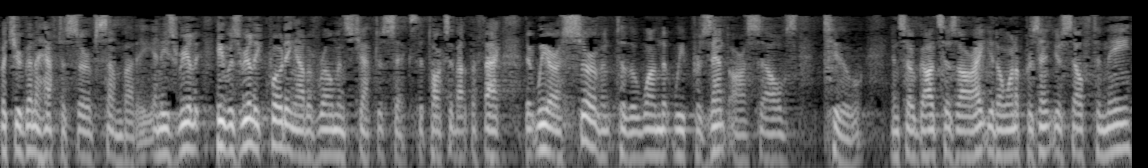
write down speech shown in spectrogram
but you're going to have to serve somebody. And he's really, he was really quoting out of Romans chapter 6 that talks about the fact that we are a servant to the one that we present ourselves to. And so God says, All right, you don't want to present yourself to me,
